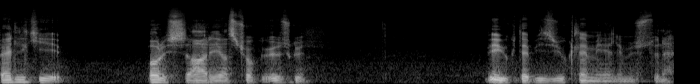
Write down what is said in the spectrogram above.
Belli ki Boris Arias çok üzgün. Bir yük de biz yüklemeyelim üstüne.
